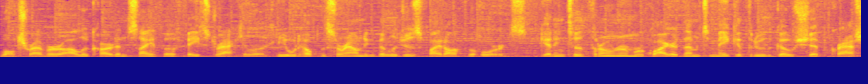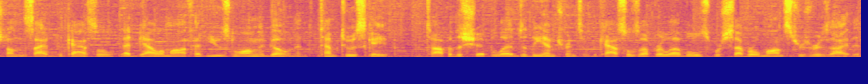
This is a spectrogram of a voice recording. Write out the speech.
While Trevor, Alucard, and Sypha faced Dracula, he would help the surrounding villages fight off the hordes. Getting to the throne room required them to make it through the ghost ship crashed on the side of the castle that Galamoth had used long ago in an attempt to escape top of the ship led to the entrance of the castle's upper levels where several monsters resided,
